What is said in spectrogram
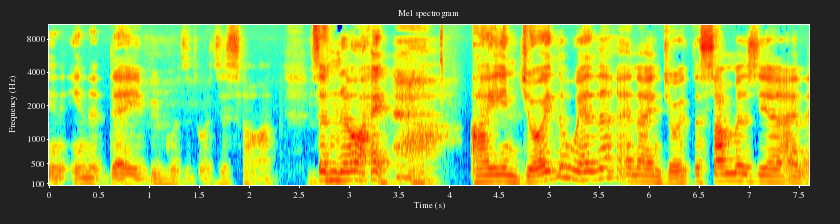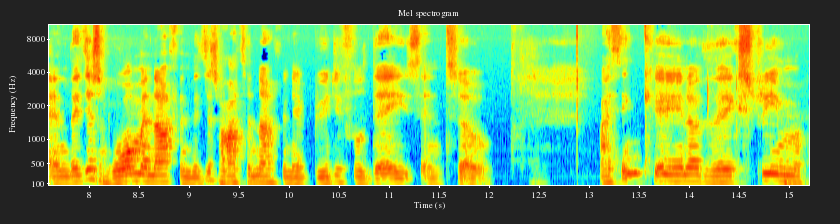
in, in a day because mm. it was just so hot. Mm. So no, I I enjoy the weather and I enjoy the summers here, and and they're just warm enough and they're just hot enough and they're beautiful days, and so I think, uh, you know, the extreme.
